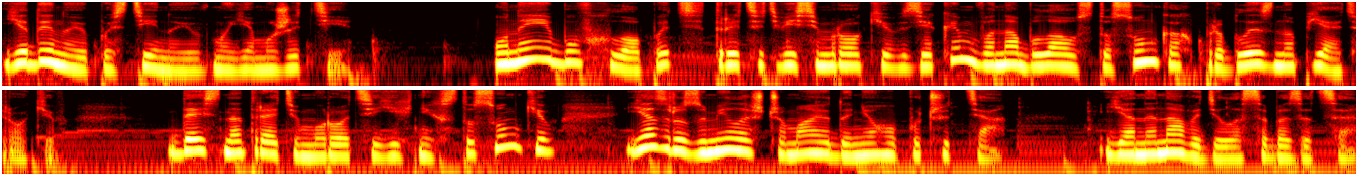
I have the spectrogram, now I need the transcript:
єдиною постійною в моєму житті. У неї був хлопець 38 років, з яким вона була у стосунках приблизно 5 років. Десь на третьому році їхніх стосунків я зрозуміла, що маю до нього почуття. Я ненавиділа себе за це.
